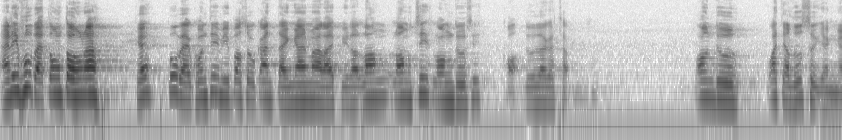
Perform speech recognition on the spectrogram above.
อันนี้พูดแบบตรงๆนะพูดแบบคนที่มีประสบการณ์แต่งงานมาหลายปีแล้วลองลองสิลองดูสิเกาะดูแล้วก็จับดูสิลองดูว่าจะรู้สึกยังไง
